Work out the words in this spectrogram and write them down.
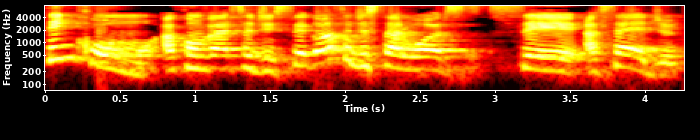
Tem como a conversa de você gosta de Star Wars ser assédio?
